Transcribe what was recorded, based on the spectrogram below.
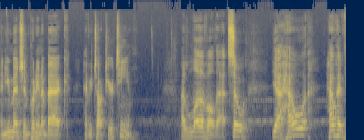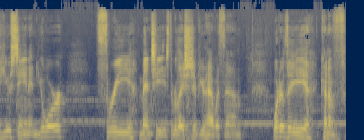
And you mentioned putting it back. Have you talked to your team? I love all that. So, yeah, how how have you seen in your three mentees the relationship you have with them? What are the kind of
